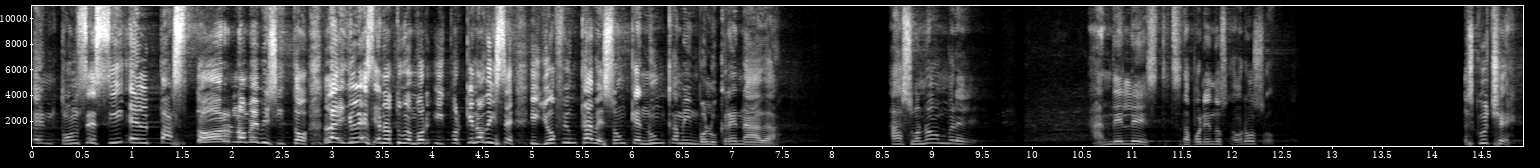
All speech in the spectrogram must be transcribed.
entonces sí, el pastor no me visitó, la iglesia no tuvo amor. ¿Y por qué no dice? Y yo fui un cabezón que nunca me involucré en nada. A su nombre. Ándele, se está poniendo sabroso. Escuche,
